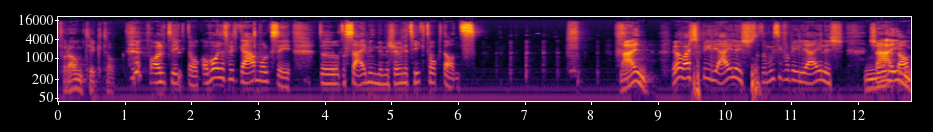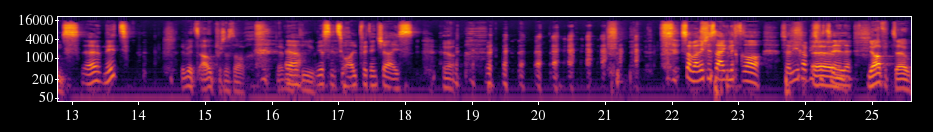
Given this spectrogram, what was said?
Vor allem TikTok. Vor allem TikTok. Obwohl, das wird gerne mal gesehen. Der, der Simon mit einem schönen TikTok-Tanz. Nein! Ja, weißt du, Billie Eilish, der Musik von Billie Eilish. Schöner Nein! Tanz. Äh, nicht? Ich bin jetzt alt für so Sachen. Ja, Definitiv. wir sind zu alt für den Scheiß. Ja. So, wer ist es eigentlich dran? Soll ich etwas Ähm, erzählen? ja, erzähl.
